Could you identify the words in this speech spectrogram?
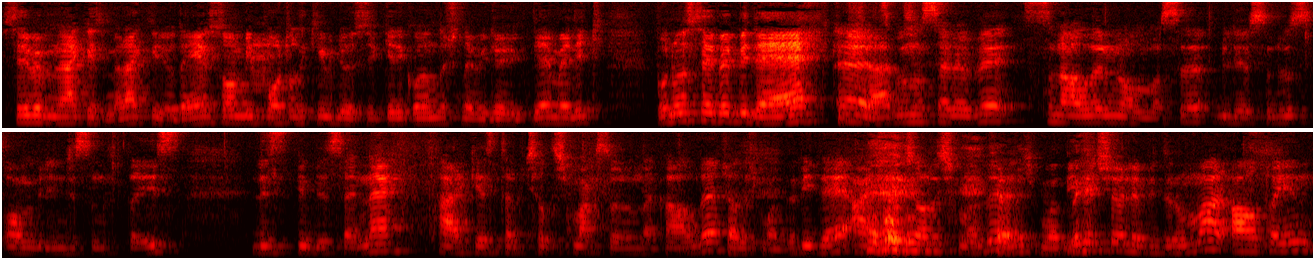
sebebini herkes merak ediyordu. En son bir Portal 2 videosu yükledik. Onun dışında video yükleyemedik. Bunun sebebi de Evet, Kürşat. bunun sebebi sınavların olması. Biliyorsunuz 11. sınıftayız. Riskli bir sene. Herkes tabii çalışmak zorunda kaldı. çalışmadı. Bir de aynen çalışmadı. Çalışmadı. Bir de şöyle bir durum var. Alpay'ın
